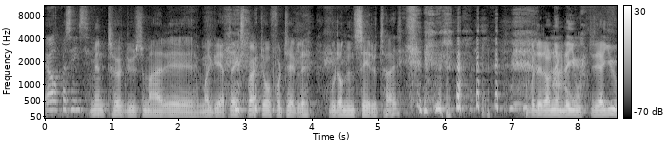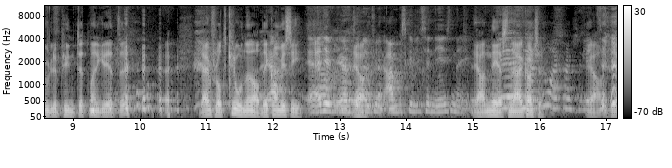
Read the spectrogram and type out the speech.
Ja, precis. Men tør du som er eh, Margrethe-ekspert å fortelle hvordan hun ser ut her? For dere har nemlig gjort dere julepyntet Margrethe. Det er en flott krone, da. Det kan vi si. Ja, det, ja, ja. Skal vi se nesen av? Ja, nesen er kanskje Ja, det,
